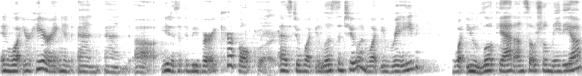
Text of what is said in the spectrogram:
in what you're hearing, and and and uh, you just have to be very careful Right. as to what you listen to and what you read, what you look at on social media.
